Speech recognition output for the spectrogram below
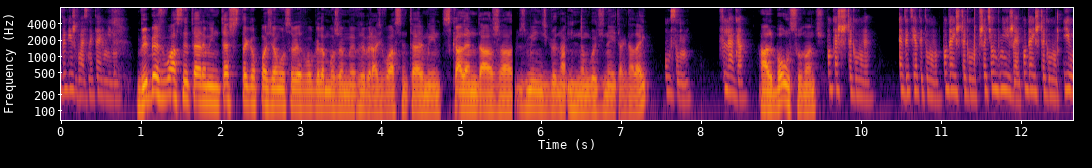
Wybierz własny termin. Wybierz własny termin, też z tego poziomu sobie w ogóle możemy wybrać własny termin z kalendarza, zmienić go na inną godzinę i tak dalej. Usuń. Flaga. Albo usunąć. Pokaż szczegóły. Edycja tytułu. Podaj szczegóły. Przeciągnij rzecz. Podaj szczegóły. Ju.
